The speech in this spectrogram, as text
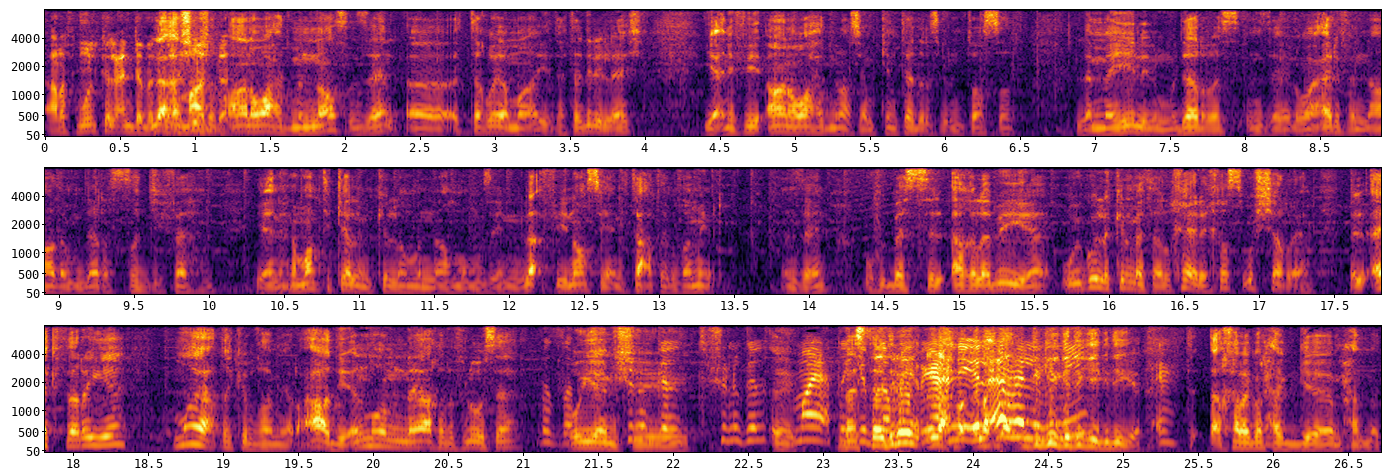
عرفت؟ مو الكل عنده لا شوف شوف ماده أنا واحد من الناس زين آه، التغوية ما ايدها تدري ليش؟ يعني في أنا واحد من الناس يوم كنت أدرس بالمتوسط لما يجي لي المدرس زين وأعرف إن هذا المدرس صدق يفهم يعني إحنا ما نتكلم كلهم انهم مو زين. لا في ناس يعني تعطي بضمير زين بس الأغلبية ويقول لك المثل الخير يخص والشر يعني. الأكثرية ما يعطيك بضمير. عادي المهم إنه ياخذ فلوسه بالضبط. ويمشي. شنو قلت؟ شنو قلت؟ إيه. ما يعطيك بس تدري يعني لحظة- لحظة، الأهل دقيقة هني- دقيقة دقيقة. إيه. خل أقول حق محمد.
